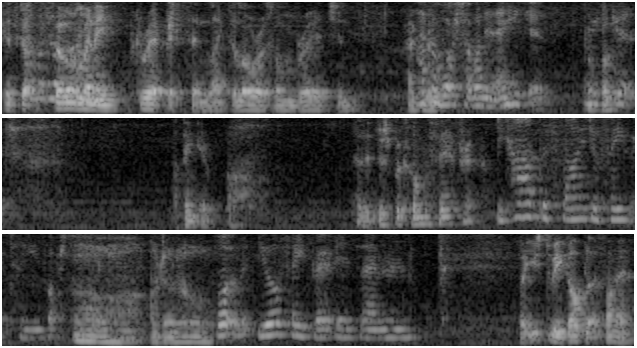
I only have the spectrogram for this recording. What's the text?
it's got so many great bits in, like Dolores Umbridge and Hagrid's. I haven't watched that one in ages. Really Proper. good. I think it, oh, has it just become a favourite? You can't decide your favourite till you've watched the Oh, again. I don't know. What your favourite is? Um, It used to be Goblet of Fire.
